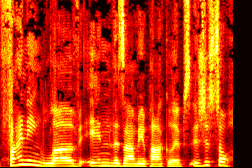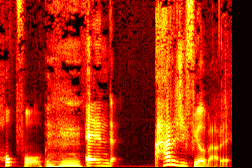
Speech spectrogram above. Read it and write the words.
finding love in the zombie apocalypse is just so hopeful. Mm-hmm. And how did you feel about it?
